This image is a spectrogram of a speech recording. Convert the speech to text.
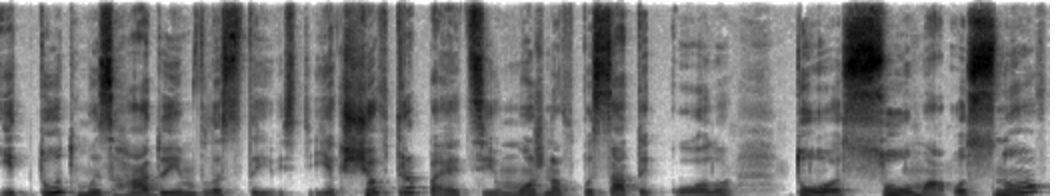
І тут ми згадуємо властивість. Якщо в трапецію можна вписати коло, то сума основ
